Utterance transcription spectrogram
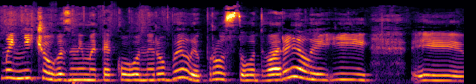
Ми нічого з ними такого не робили, просто одварили і, і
